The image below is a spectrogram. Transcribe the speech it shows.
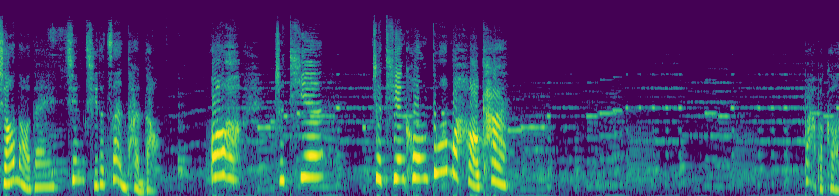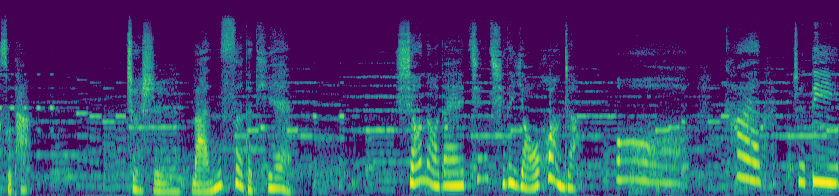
小脑袋惊奇的赞叹道：“哦，这天，这天空多么好看！”爸爸告诉他：“这是蓝色的天。”小脑袋惊奇的摇晃着：“哦，看这地，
